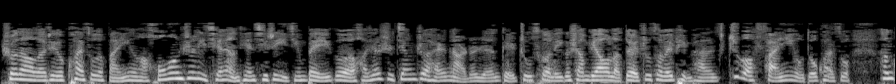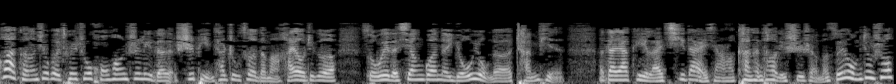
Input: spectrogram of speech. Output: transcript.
说到了这个快速的反应哈，洪荒之力前两天其实已经被一个好像是江浙还是哪儿的人给注册了一个商标了，对，注册为品牌了。这个反应有多快速？很快可能就会推出洪荒之力的食品，它注册的嘛，还有这个所谓的相关的游泳的产品，那大家可以来期待一下啊，看看到底是什么。所以我们就说，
